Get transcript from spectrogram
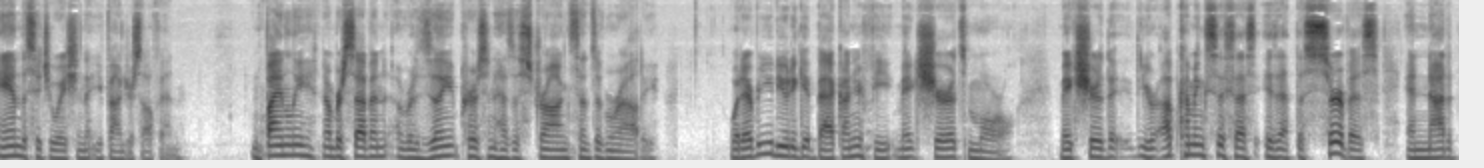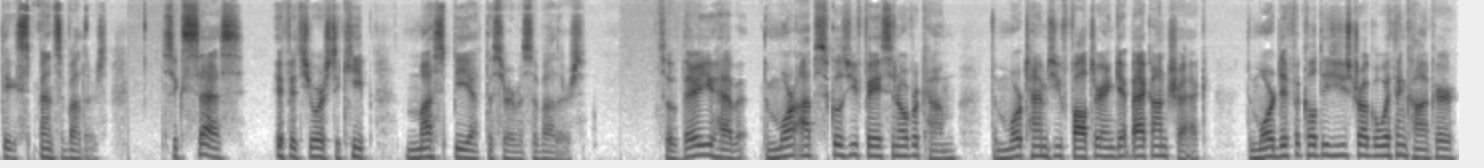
and the situation that you found yourself in. And finally, number seven, a resilient person has a strong sense of morality. Whatever you do to get back on your feet, make sure it's moral. Make sure that your upcoming success is at the service and not at the expense of others. Success, if it's yours to keep, must be at the service of others. So there you have it. The more obstacles you face and overcome, the more times you falter and get back on track, the more difficulties you struggle with and conquer,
